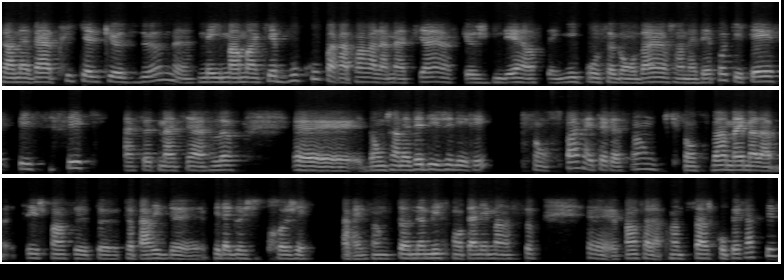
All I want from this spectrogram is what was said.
j'en avais appris quelques-unes, mais il m'en manquait beaucoup par rapport à la matière que je voulais enseigner au secondaire. J'en avais pas qui était spécifique à cette matière-là. Euh, donc, j'en avais des génériques sont super intéressantes et qui sont souvent même à la. Tu je pense que tu as parlé de pédagogie de projet, par exemple. Tu as nommé spontanément ça. Euh, pense à l'apprentissage coopératif,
